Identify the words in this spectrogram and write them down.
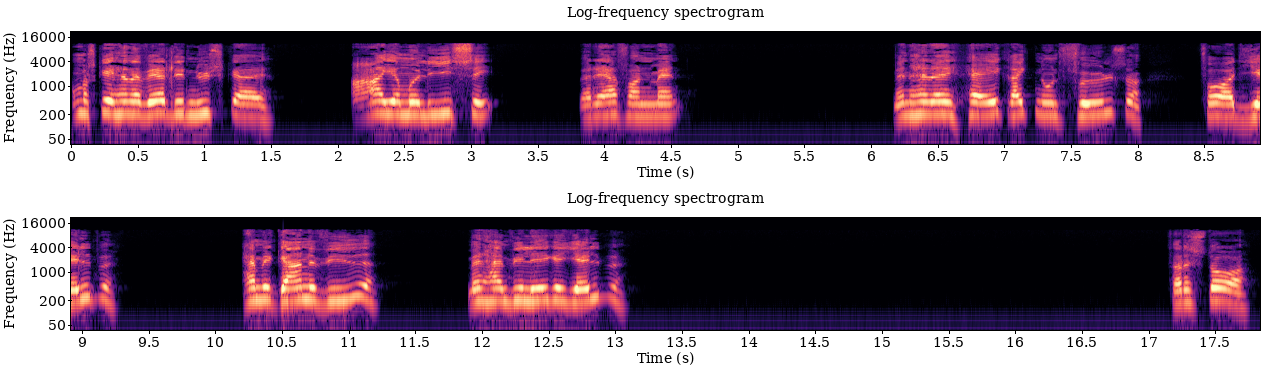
Og måske han har været lidt nysgerrig. Ah, jeg må lige se, hvad det er for en mand. Men han har ikke rigtig nogen følelser for at hjælpe. Han vil gerne vide, men han vil ikke hjælpe. Så der står,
